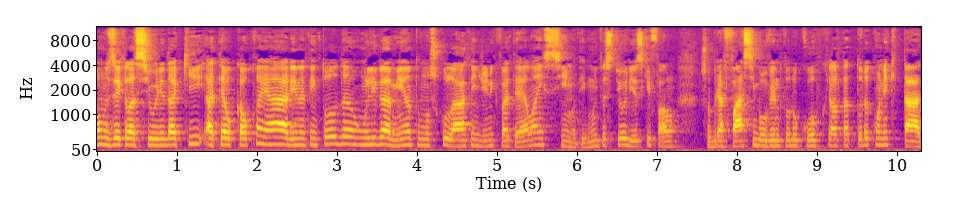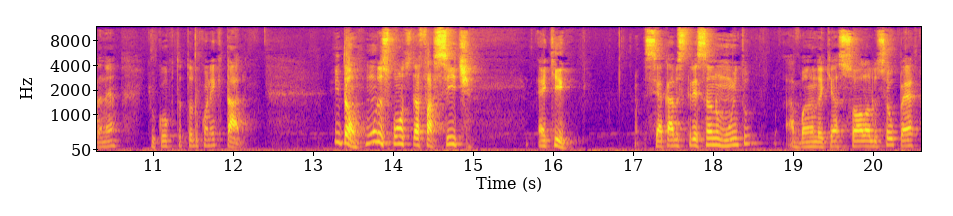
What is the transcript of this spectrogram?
vamos dizer que ela se une daqui até o calcanhar, ainda tem todo um ligamento muscular tendino que vai até lá em cima. Tem muitas teorias que falam sobre a face envolvendo todo o corpo, que ela está toda conectada, né? Que o corpo está todo conectado. Então, um dos pontos da fascite é que se acaba estressando muito a banda aqui, a sola do seu pé,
